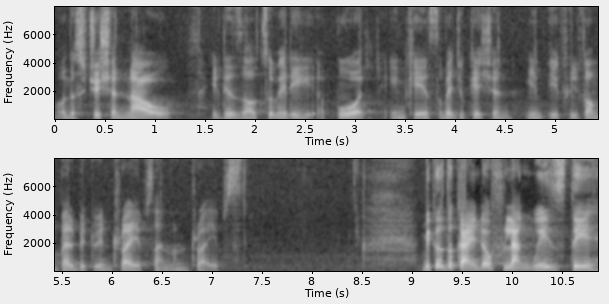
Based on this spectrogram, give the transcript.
the situation now it is also very poor in case of education in, if you compare between tribes and non-tribes. Because the kind of language they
